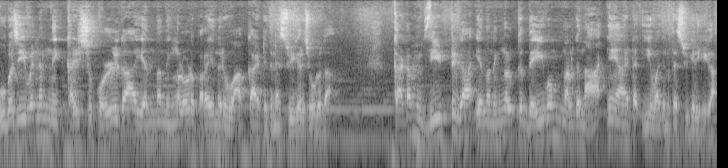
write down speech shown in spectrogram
ഉപജീവനം നീ കഴിച്ചു കൊള്ളുക എന്ന് നിങ്ങളോട് പറയുന്ന ഒരു വാക്കായിട്ട് ഇതിനെ സ്വീകരിച്ചു കൊള്ളുക. കടം വീട്ടുക എന്ന് നിങ്ങൾക്ക് ദൈവം നൽകുന്ന ആജ്ഞയായിട്ട് ഈ വചനത്തെ സ്വീകരിക്കുക.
